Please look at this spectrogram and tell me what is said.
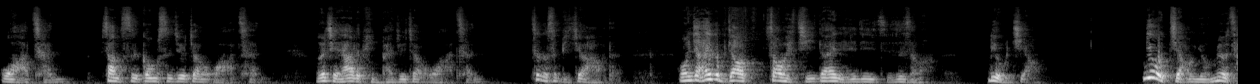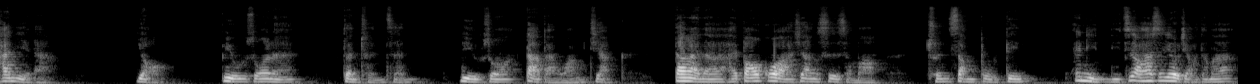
瓦城上市公司就叫瓦城，而且它的品牌就叫瓦城，这个是比较好的。我们讲一个比较稍微极端一点的例子是什么？六角，六角有没有餐饮啊？有，比如说呢，段纯真，例如说大阪王将，当然呢还包括像是什么村上布丁，哎，你你知道它是右脚的吗？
